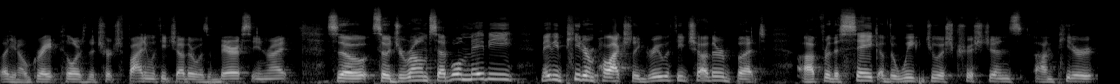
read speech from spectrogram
uh, you know, great pillars of the church fighting with each other was embarrassing, right? So, so Jerome said, well, maybe, maybe Peter and Paul actually agree with each other, but uh, for the sake of the weak Jewish Christians, um, Peter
